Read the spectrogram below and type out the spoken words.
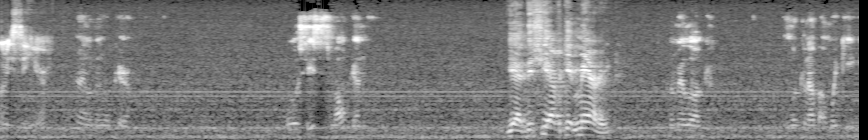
Let me see here. Hey, let me look here. Oh, she's smoking. Yeah. Did she ever get married? Let me look. Looking up on Wiki.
